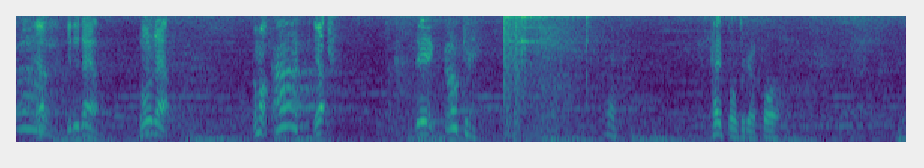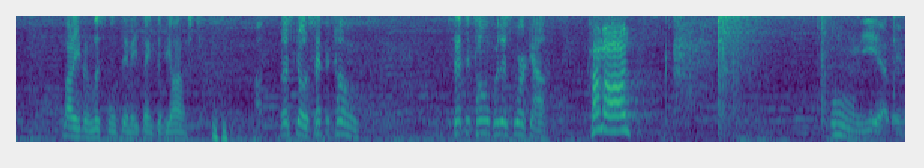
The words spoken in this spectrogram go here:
Yep. Get it down. Pull it out. Come on. Yep. Dig. Okay. These headphones are gonna fall. I'm not even listening to anything, to be honest. Let's go. Set the tone. Set the tone for this workout. Come on. Mm, yeah, baby.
